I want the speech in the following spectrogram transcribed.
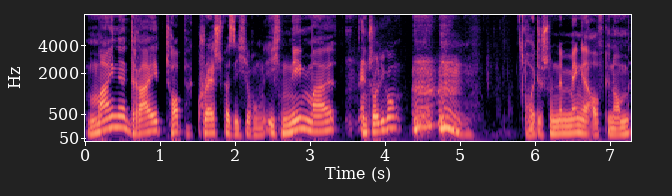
Meine drei Top-Crash-Versicherungen. Ich nehme mal, Entschuldigung, heute schon eine Menge aufgenommen.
